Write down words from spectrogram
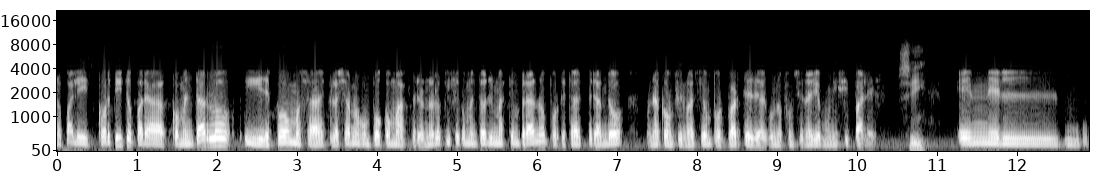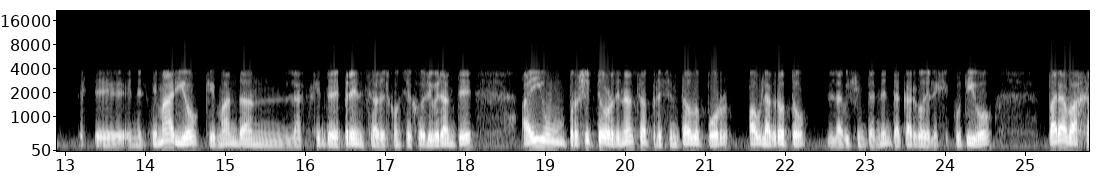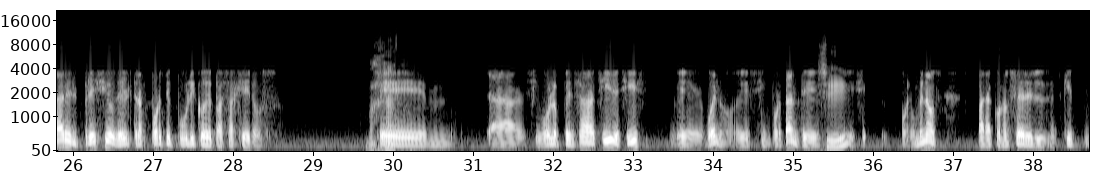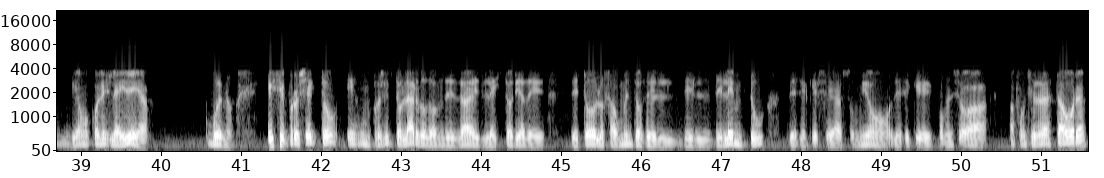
Bueno, Pali, cortito para comentarlo y después vamos a explayarnos un poco más, pero no lo quise comentar hoy más temprano porque estaba esperando una confirmación por parte de algunos funcionarios municipales. Sí. En el, este, en el temario que mandan la gente de prensa del Consejo Deliberante, hay un proyecto de ordenanza presentado por Paula Grotto, la viceintendente a cargo del Ejecutivo, para bajar el precio del transporte público de pasajeros. Eh, ah, si vos lo pensás así, decís, eh, bueno, es importante, por lo menos para conocer el, qué, digamos, cuál es la idea. Bueno, ese proyecto es un proyecto largo donde da la historia de, de todos los aumentos del, del, del, EMTU, desde que se asumió, desde que comenzó a, a funcionar hasta ahora,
